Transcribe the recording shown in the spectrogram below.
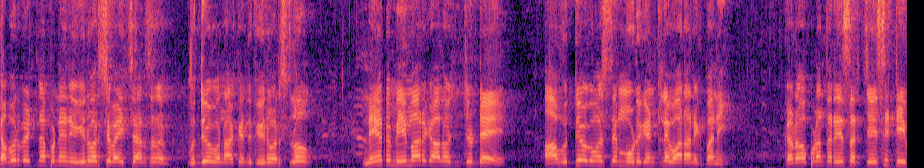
కబురు పెట్టినప్పుడు నేను యూనివర్సిటీ వైస్ ఛాన్సలర్ ఉద్యోగం నాకెందుకు యూనివర్సిటీలో? నేను మీ మార్గం ఆలోచించుంటే ఆ ఉద్యోగం వస్తే మూడు గంటలే వారానికి పని. గడవప్పుడంతా రీసెర్చ్ చేసి టీ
